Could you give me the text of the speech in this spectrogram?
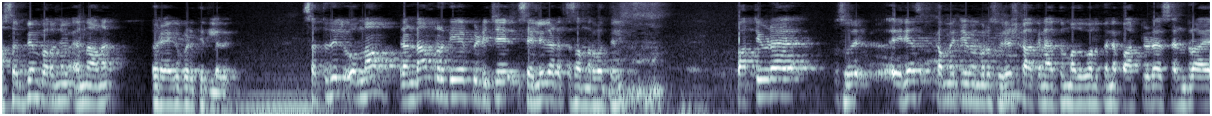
അസഭ്യം പറഞ്ഞു എന്നാണ് രേഖപ്പെടുത്തിയിട്ടുള്ളത്. സത്യത്തിൽ ഒന്നാം രണ്ടാം പ്രതിയെ പിടിച്ച് സെല്ലിലടച്ച സന്ദർഭത്തിൽ പാർട്ടിയുടെ ഏരിയ കമ്മിറ്റി മെമ്പർ സുരേഷ് കാക്കനാത്തും അതുപോലെ തന്നെ പാർട്ടിയുടെ സെൻട്രായ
